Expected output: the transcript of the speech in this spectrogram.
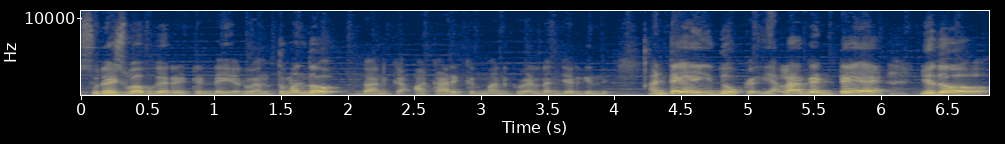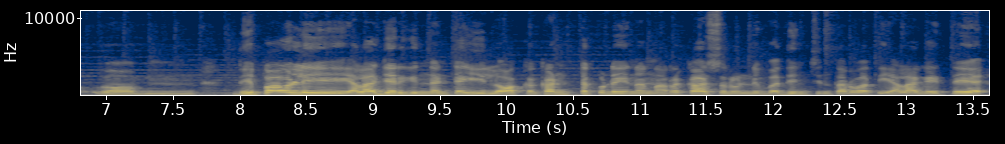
సురేష్ బాబు గారు అటెండ్ అయ్యారు. ఎంతమందో దానికి ఆ కార్యక్రమానికి వెళ్ళడం జరిగింది. అంటే ఇది ఒక ఎలాగంటే ఏదో దీపావళి ఎలా జరిగిందంటే ఈ లోకకంటకుడైన నరకాసురుణ్ణి వధించిన తర్వాత ఎలాగైతే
